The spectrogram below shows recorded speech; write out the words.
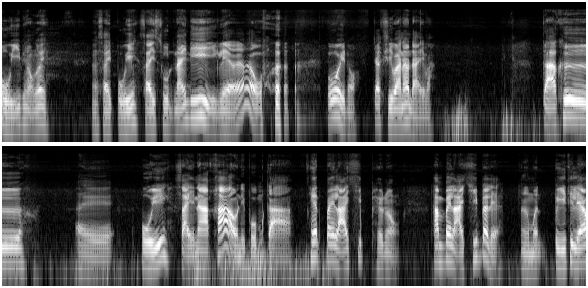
ปุ๋ยพี่น้องเอ้ยใส่ปุ๋ย ใส่สูตรไหนดีอีกแล้ว โอ้ยเนาะจักสีวาแนวใดวะกะคือไอปุ๋ยใส่นาข้าวนี่ผมกะเฮ็ดไปหลายคลิปพี่น้องทำไปหลายคลิปแล้วแหละ เออเหมือนปีที่แล้ว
